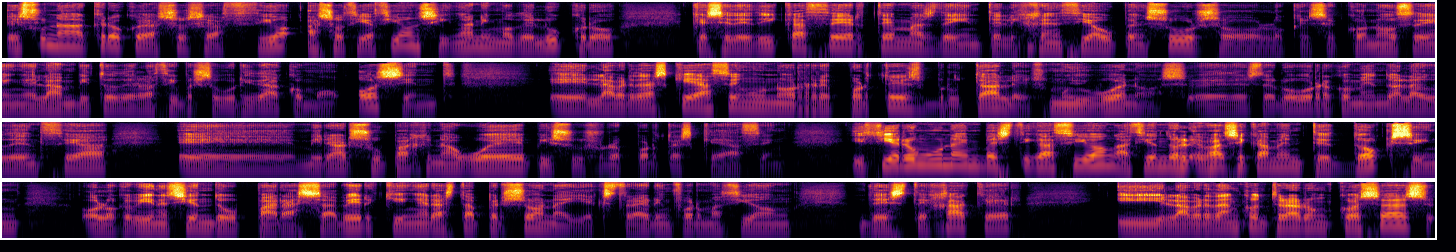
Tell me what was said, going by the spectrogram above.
es una, creo que, asociación, asociación sin ánimo de lucro que se dedica a hacer temas de inteligencia open source o lo que se conoce en el ámbito de la ciberseguridad como OSINT, eh, la verdad es que hacen unos reportes brutales, muy buenos. Eh, desde luego recomiendo a la audiencia eh, mirar su página web y sus reportes que hacen. Hicieron una investigación haciéndole básicamente doxing, o lo que viene siendo para saber quién era esta persona y extraer información de este hacker y la verdad encontraron cosas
